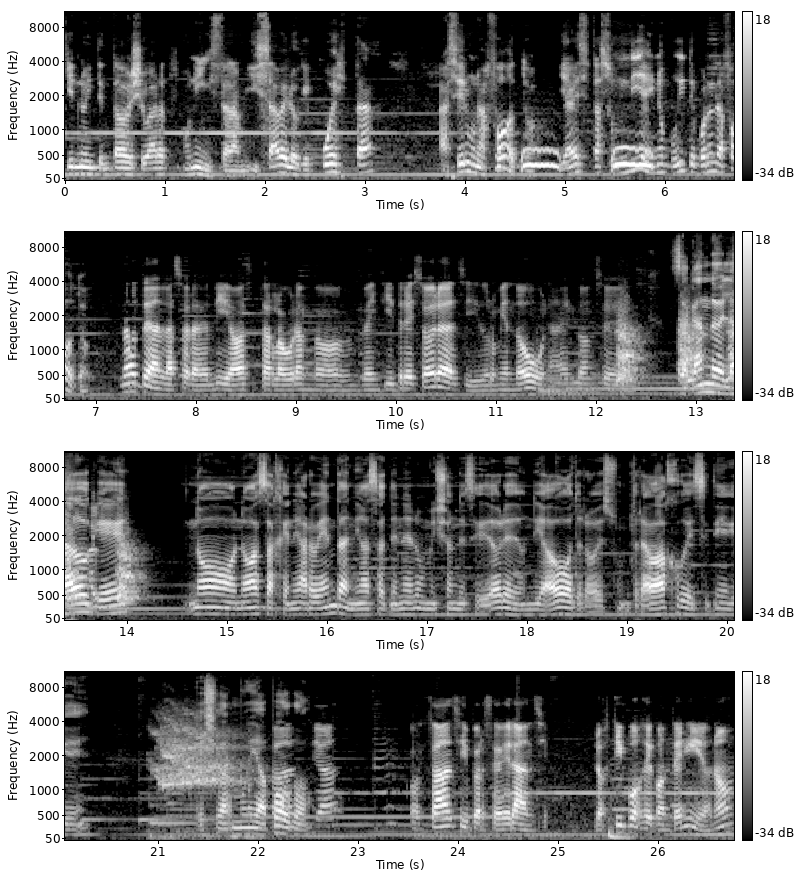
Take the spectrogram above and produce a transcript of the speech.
¿Quién no ha intentado llevar un Instagram y sabe lo que cuesta hacer una foto? Y a veces estás un día y no pudiste poner la foto. No te dan las horas del día, vas a estar laburando 23 horas y durmiendo una, entonces... Sacando de lado que no, no vas a generar ventas ni vas a tener un millón de seguidores de un día a otro. Es un trabajo que se tiene que, llevar muy a poco. Constancia, y perseverancia. Los tipos de contenido, ¿no?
